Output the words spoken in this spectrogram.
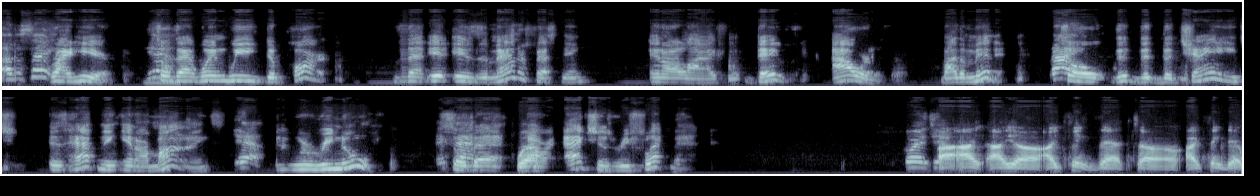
I'm saying. Right here. Yeah. So that when we depart, that it is manifesting in our life daily, hourly, by the minute. Right. So the, the, the change is happening in our minds. Yeah. we're renewing exactly. so that well, our actions reflect that. Go ahead, Jim. I I uh, I think that uh, I think that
